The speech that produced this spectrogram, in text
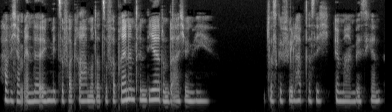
habe ich am Ende irgendwie zu vergraben oder zu verbrennen tendiert. Und da ich irgendwie das Gefühl habe, dass ich immer ein bisschen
